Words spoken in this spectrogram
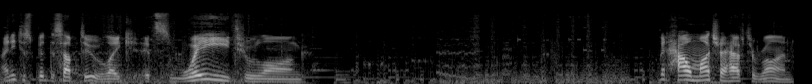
I need to split this up too, like, it's way too long. Look at how much I have to run.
